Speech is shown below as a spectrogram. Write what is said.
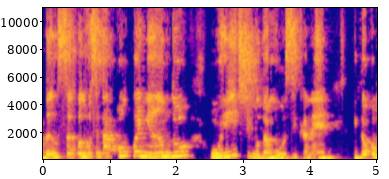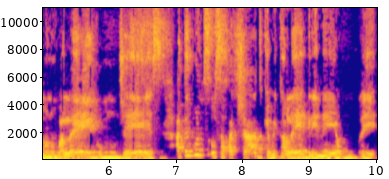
dançando, quando você está acompanhando o ritmo da música, né? Então, como no balé, como no jazz, até quando o sapateado, que é muito alegre, né? É, um, é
